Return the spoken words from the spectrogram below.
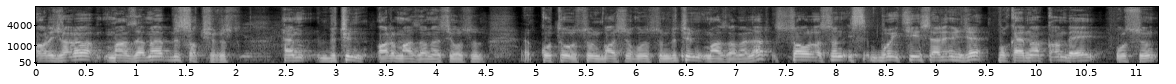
arıcılara malzeme biz satıyoruz. Hem bütün arı malzemesi olsun, e, kutu olsun, başlık olsun, bütün malzemeler. Sağ olasın bu iki sene önce bu kaymakam bey olsun,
